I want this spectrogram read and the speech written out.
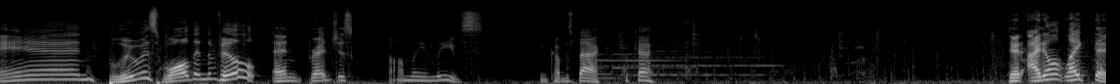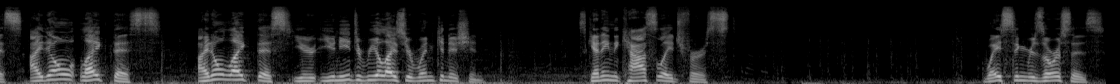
And blue is walled in the Ville. And red just calmly leaves. And comes back. Okay. Dude, I don't like this. I don't like this. I don't like this. You you need to realize your win condition. It's getting the castle age first. Wasting resources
